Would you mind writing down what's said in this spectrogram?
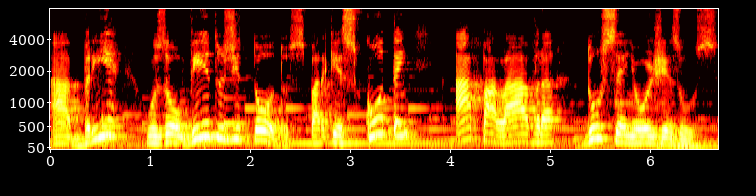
abrir os ouvidos de todos para que escutem a palavra do Senhor Jesus.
